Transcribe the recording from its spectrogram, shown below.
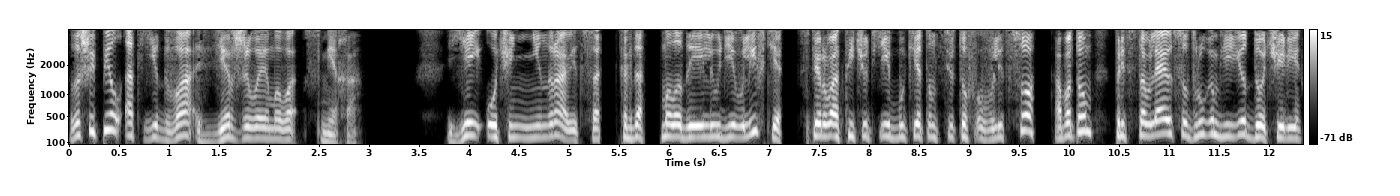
зашипел от едва сдерживаемого смеха. Ей очень не нравится, когда молодые люди в лифте сперва тычут ей букетом цветов в лицо, а потом представляются другом ее дочери.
